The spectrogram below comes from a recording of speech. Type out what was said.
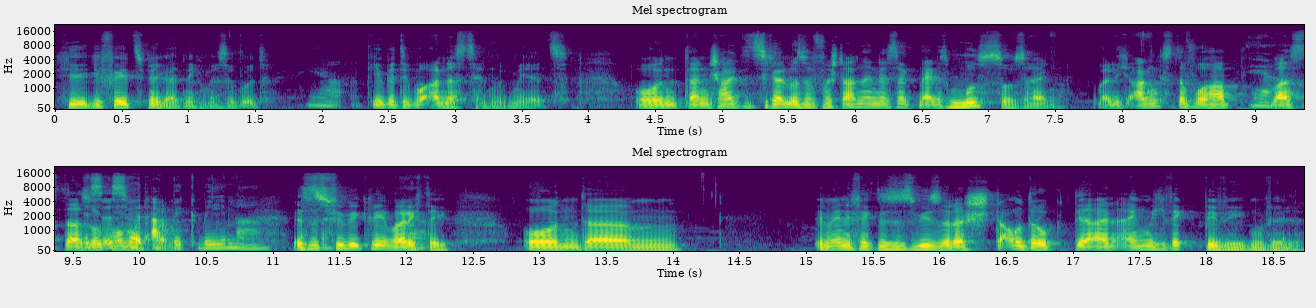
hier gefällt es mir gerade nicht mehr so gut Ja, geh bitte woanders hin mit mir jetzt. Und dann schaltet sich halt unser Verstand ein, der sagt, nein, das muss so sein, weil ich Angst davor habe, ja. was da so es ist halt auch kann. bequemer. Es ist viel bequemer, richtig. Und ähm, im Endeffekt ist es wie so der Staudruck, der einen eigentlich wegbewegen will.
